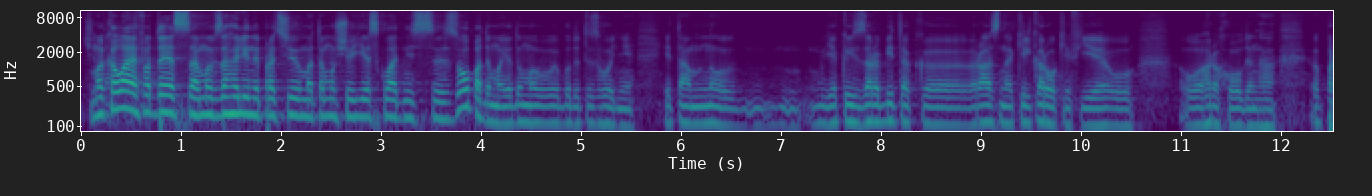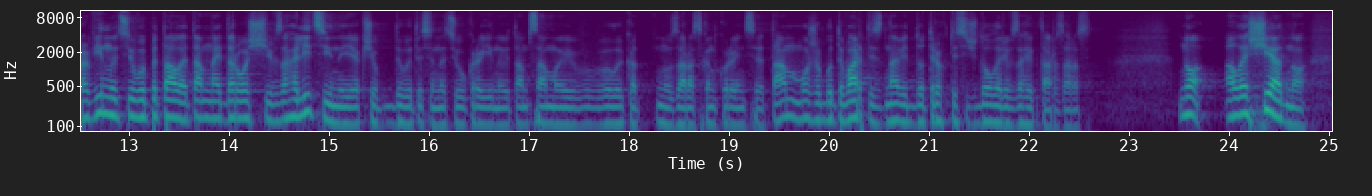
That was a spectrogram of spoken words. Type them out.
чи там- Миколаїв, Одеса, ми взагалі не працюємо, тому що є складність з опадами. Я думаю, ви будете згодні. І там ну, якийсь заробіток е, раз на кілька років є у, у агрохолдинга. Про Вінницю ви питали, там найдорожчі взагалі ціни, якщо дивитися на цю Україну, і там саме велика ну, зараз конкуренція. Там може бути вартість навіть до трьох тисяч доларів за гектар зараз. Ну, але ще одно, е,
